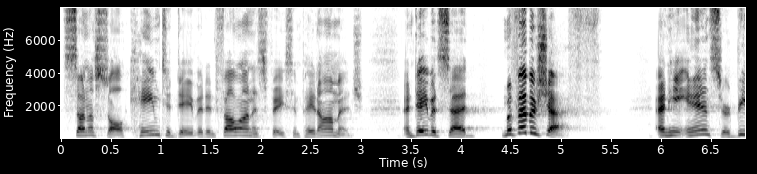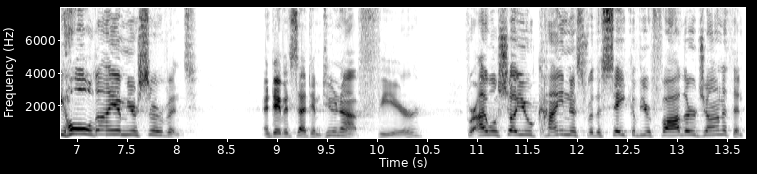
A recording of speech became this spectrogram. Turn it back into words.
son of Saul, came to David and fell on his face and paid homage. And David said, Mephibosheth. And he answered, Behold, I am your servant. And David said to him, Do not fear, for I will show you kindness for the sake of your father Jonathan,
